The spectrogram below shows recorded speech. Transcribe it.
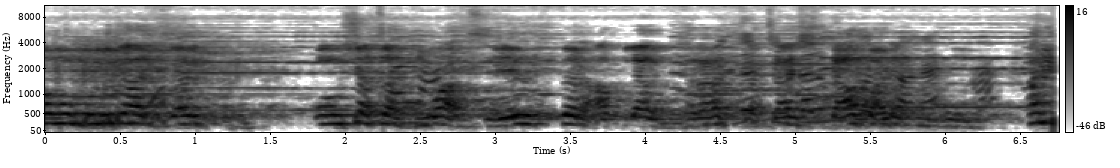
हो मुलगा जर वंशाचा दिवा असेल तर आपल्या घरात प्रकाश का पाडत नाही? आणि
